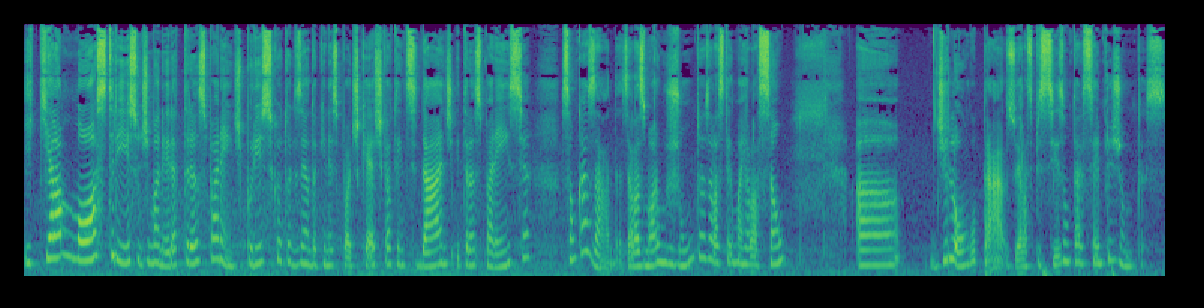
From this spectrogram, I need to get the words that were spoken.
e que ela mostre isso de maneira transparente. Por isso que eu estou dizendo aqui nesse podcast que autenticidade e transparência são casadas. Elas moram juntas, elas têm uma relação uh, de longo prazo, elas precisam estar sempre juntas.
